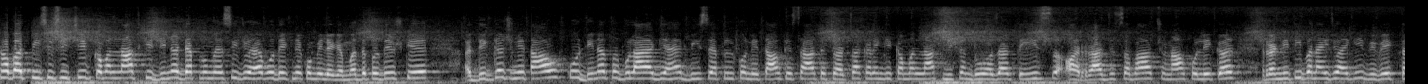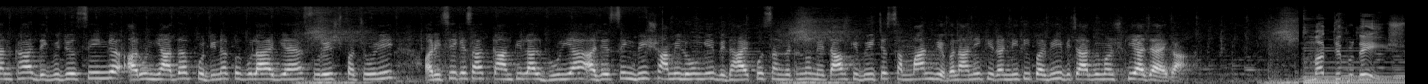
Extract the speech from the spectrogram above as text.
खबर पीसीसी चीफ कमलनाथ की डिनर डिप्लोमेसी जो है वो देखने को मिलेगी। मध्य प्रदेश के दिग्गज नेताओं को डिनर पर बुलाया गया है। 20 अप्रैल को नेताओं के साथ चर्चा करेंगे कमलनाथ। मिशन 2023 और राज्यसभा चुनाव को लेकर रणनीति बनाई जाएगी। विवेक तनखा, दिग्विजय सिंह, अरुण यादव को डिनर पर बुलाया गया है। सुरेश पचोरी और इसी के साथ कांतिलाल भूरिया, अजय सिंह भी शामिल होंगे। विधायकों, संगठनों, नेताओं के बीच सम्मानवीय बनाने की रणनीति पर भी विचार विमर्श किया जाएगा। मध्य प्रदेश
